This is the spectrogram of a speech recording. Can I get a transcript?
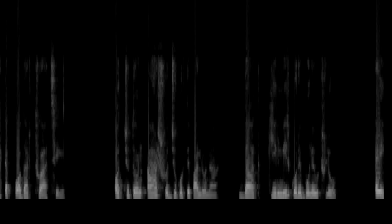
একটা পদার্থ আছে। অচ্যুতন আর সহ্য করতে পারল না। দাঁত কিরমির করে বলে উঠল, এই,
